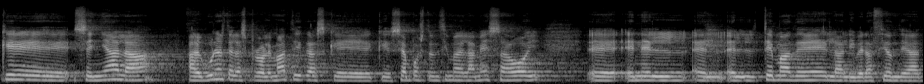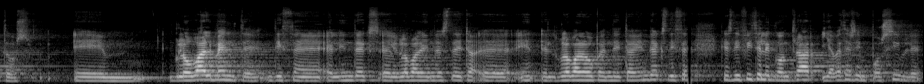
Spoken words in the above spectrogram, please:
que señala algunas de las problemáticas que, se han puesto encima de la mesa hoy eh, en el, tema de la liberación de datos. Em, globalmente, dice el, index, el, Global Index eh, el Global Open Data Index, dice que es difícil encontrar y a veces imposible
